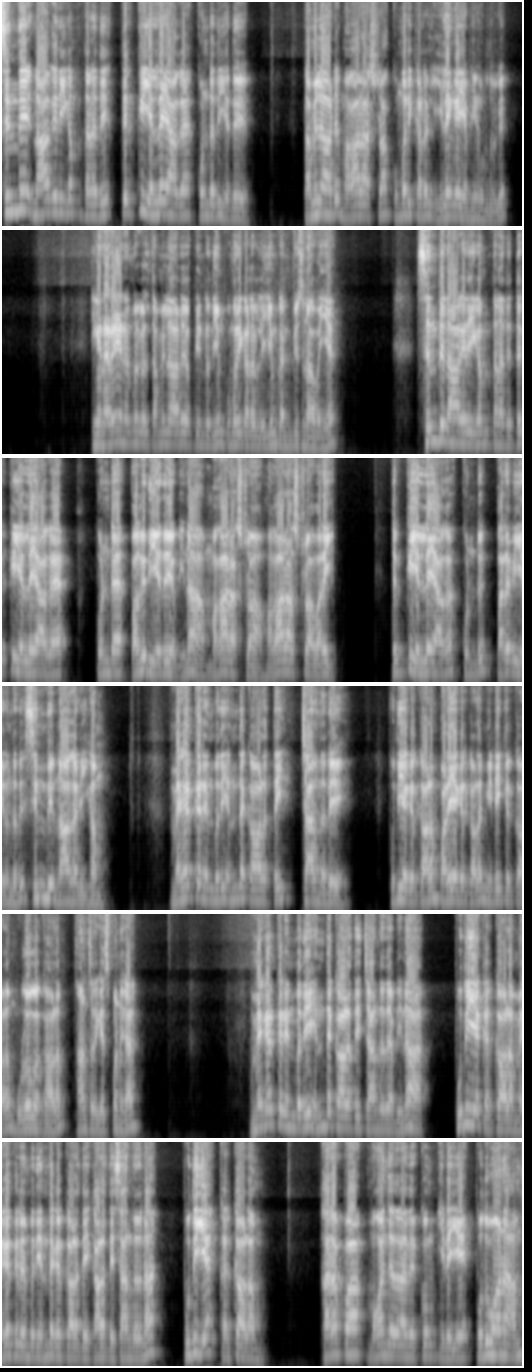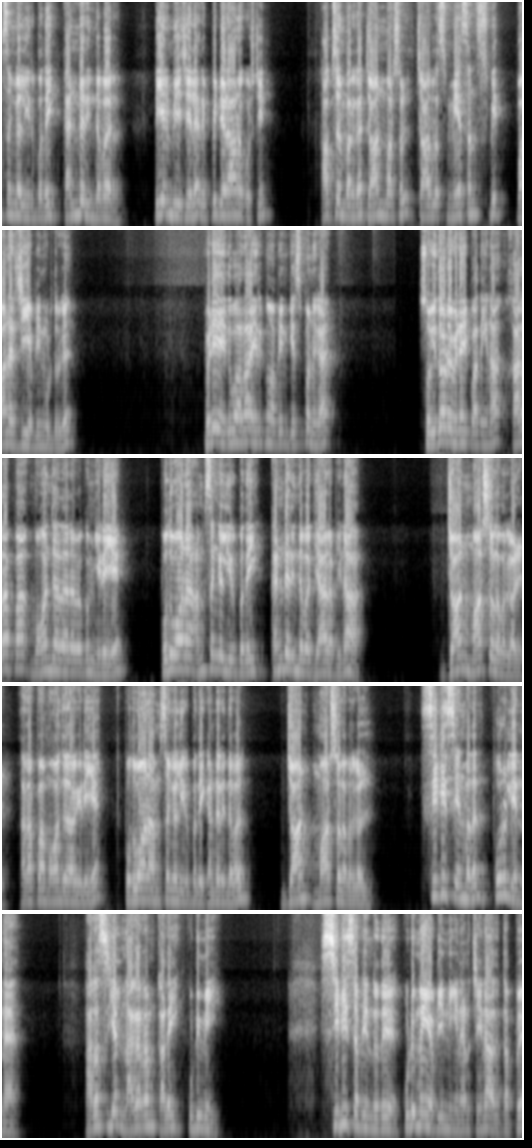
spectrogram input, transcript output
சிந்து நாகரிகம் தனது தெற்கு எல்லையாக கொண்டது எது? தமிழ்நாடு மகாராஷ்டிரா குமரிக்கடல் இலங்கை அப்படின்னு கொடுத்துருக்கு. இங்கே நிறைய நண்பர்கள் தமிழ்நாடு அப்படின்றதையும் குமரிக்கடல்லையும் கன்ஃபியூஷன் ஆவீங்க. சிந்து நாகரிகம் தனது தெற்கு எல்லையாக கொண்ட பகுதி எது அப்படின்னா மகாராஷ்டிரா. மகாராஷ்டிரா வரை தெற்கு எல்லையாக கொண்டு பரவி இருந்தது சிந்து நாகரிகம். மெஹர்கர் என்பது எந்த காலத்தை சார்ந்தது? புதிய கற்காலம் பழைய கற்காலம் இடைக்கற்காலம் உலோக காலம். ஆன்சரை கெஸ் பண்ணுங்க. மெகர்கர் என்பது எந்த காலத்தை சார்ந்தது அப்படின்னா புதிய கற்காலம். மெகர்கர் என்பது எந்த கற்காலத்தை காலத்தை சார்ந்ததுன்னா புதிய கற்காலம். ஹரப்பா மொஹஞ்சதாரோவிற்கும் இடையே பொதுவான அம்சங்கள் இருப்பதை கண்டறிந்தவர். டிஎன்பிஎஸ்சியில் ரிப்பீட்டடான கொஸ்டின் ஆப்ஷன் பாருங்க. John Marshall Charles Mason Smith Banerjee அப்படின்னு கொடுத்துருக்கு. விடையை இதுவாக தான் இருக்கும் அப்படின்னு கெஸ் பண்ணுங்க. ஸோ இதோட விடை பார்த்தீங்கன்னா ஹரப்பா மொஹஞ்சதாரோவுக்கும் இடையே பொதுவான அம்சங்கள் இருப்பதை கண்டறிந்தவர் யார் அப்படின்னா ஜான் மார்ஷல் அவர்கள். ஹரப்பா மொஹஞ்சதாரோ இடையே பொதுவான அம்சங்கள் இருப்பதை கண்டறிந்தவர் ஜான் மார்ஷல் அவர்கள். சிவிஸ் என்பதன் பொருள் என்ன? அரசியல் நகரம் கலை குடிமை. சிவிஸ் அப்படின்றது குடிமை அப்படின்னு நீங்கள் நினச்சிங்கன்னா அது தப்பு.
